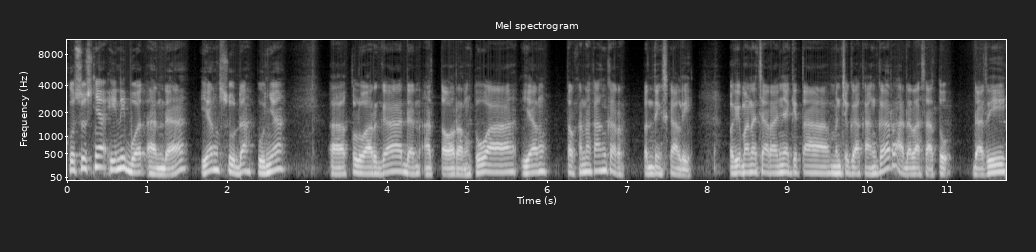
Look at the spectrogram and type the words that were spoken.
Khususnya ini buat Anda yang sudah punya uh, keluarga dan atau orang tua yang terkena kanker. Penting sekali. Bagaimana caranya kita mencegah kanker adalah satu dari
